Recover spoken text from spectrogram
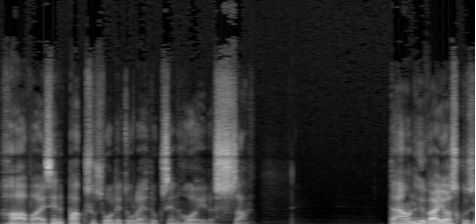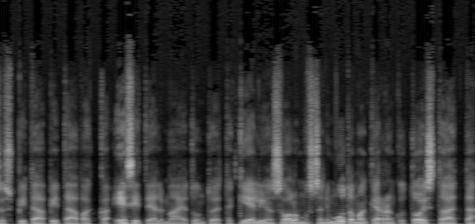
haavaisen paksusuolitulehduksen hoidossa – Tämä on hyvä joskus, jos pitää pitää vaikka esitelmää ja tuntuu, että kieli on solmussa, niin muutaman kerran kun toistaa, että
